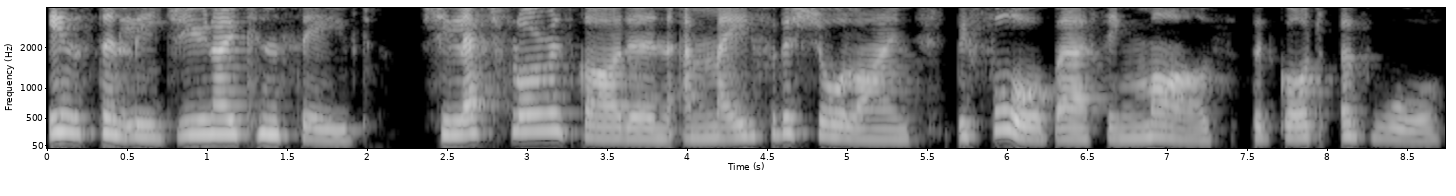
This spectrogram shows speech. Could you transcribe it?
Instantly, Juno conceived. She left Flora's garden and made for the shoreline before birthing Mars, the god of war.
